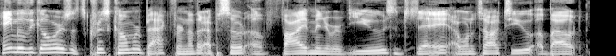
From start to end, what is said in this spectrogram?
Hey, moviegoers, it's Chris Comer back for another episode of 5 Minute Reviews. And today I want to talk to you about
